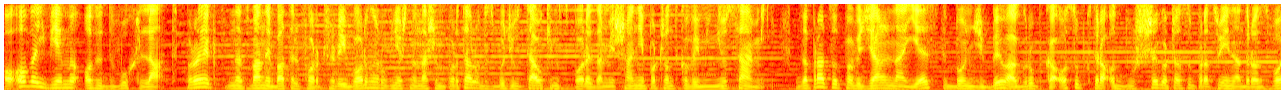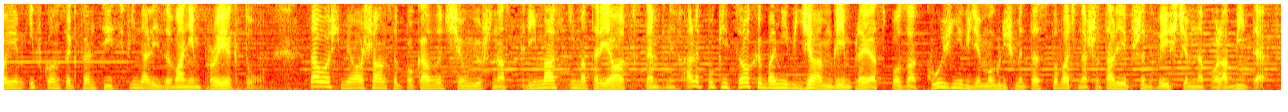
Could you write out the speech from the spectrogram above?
O owej wiemy od dwóch lat. Projekt nazwany Battleforge Reborn również na naszym portalu wzbudził całkiem spore zamieszanie początkowymi newsami. Za pracę odpowiedzialna jest bądź była grupka osób, która od dłuższego czasu pracuje nad rozwojem i w konsekwencji sfinalizowaniem projektu. Całość miała szansę pokazać się już na streamach i materiałach wstępnych, ale póki co chyba nie widziałem gameplaya spoza kuźni, gdzie mogliśmy testować nasze talie przed wyjściem na pola bitew.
